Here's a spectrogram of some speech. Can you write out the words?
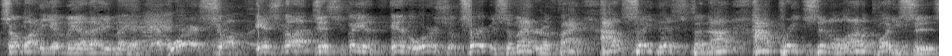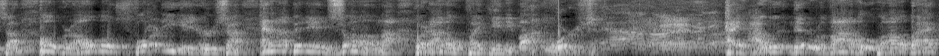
Somebody give me an amen. Worship is not just being in worship service. As a matter of fact, I'll say this tonight. I preached in a lot of places uh, over almost 40 years, uh, and I've been in some uh, where I don't think anybody worships. Hey, I went and did a revival a while back,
